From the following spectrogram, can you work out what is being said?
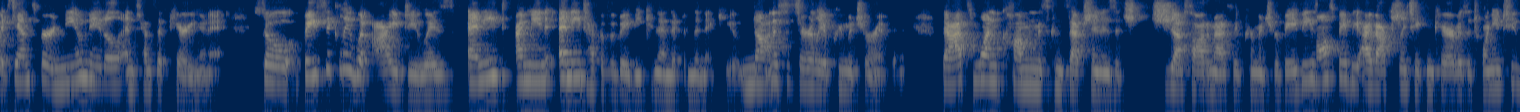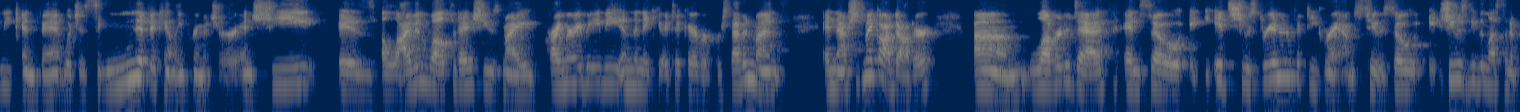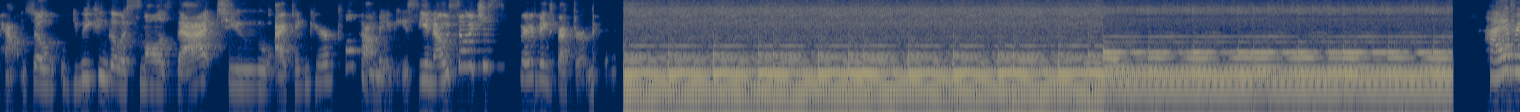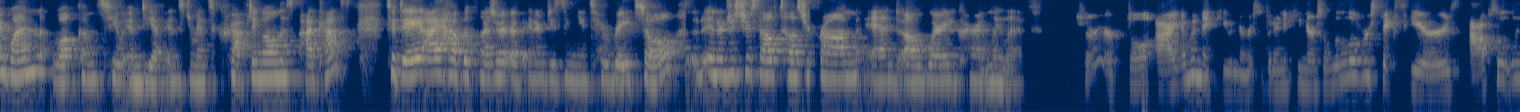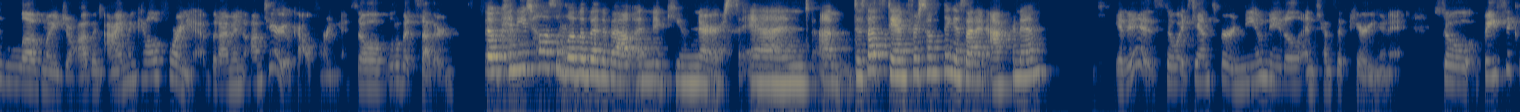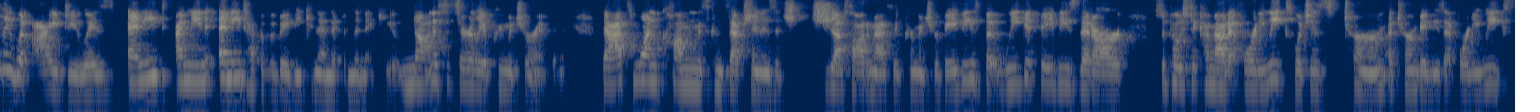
it stands for Neonatal Intensive Care Unit. So basically, what I do is any, I mean, any type of a baby can end up in the NICU, not necessarily a premature infant. That's one common misconception is it's just automatically premature babies. Smallest baby I've actually taken care of is a 22 week infant, which is significantly premature. And she is alive and well today. She was my primary baby in the NICU. I took care of her for seven months, and now she's my goddaughter um, love her to death. And so it, she was 350 grams too. So it, she was even less than a pound. So we can go as small as that to I've taken care of 12 pound babies, you know? So it's just very big spectrum. Everyone. Welcome to MDF Instruments Crafting Wellness Podcast. Today, I have the pleasure of introducing you to Rachel. Introduce yourself, tell us you're from, and uh, where you currently live. Sure. Well, I am a NICU nurse. I've been a NICU nurse a little over six years. Absolutely love my job. And I'm in California, but I'm in Ontario, California. So a little bit southern. So, can you tell us a little bit about a NICU nurse? And um, does that stand for something? Is that an acronym? It is. So, it stands for Neonatal Intensive Care Unit. So basically, what I do is any, I mean, any type of a baby can end up in the NICU, not necessarily a premature infant. That's one common misconception is it's just automatically premature babies, but we get babies that are supposed to come out at 40 weeks, which is term, a term baby's at 40 weeks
